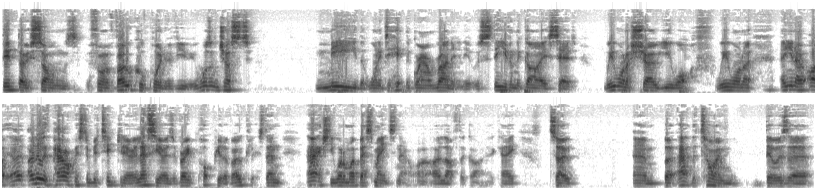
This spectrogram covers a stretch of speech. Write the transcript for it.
did those songs from a vocal point of view, it wasn't just me that wanted to hit the ground running. It was Steve and the guys said, we want to show you off. We want to, and you know, I, I know with PowerQuest in particular, Alessio is a very popular vocalist and actually one of my best mates now. I, I love the guy. Okay. So, um, but at the time there was a,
